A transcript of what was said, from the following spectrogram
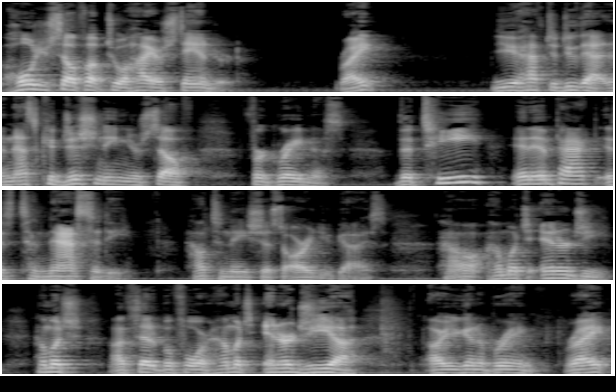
hold yourself up to a higher standard right? You have to do that, and that's conditioning yourself for greatness. The T in impact is tenacity. How tenacious are you guys? How how much energy? How much I've said it before, how much energia are you going to bring, right?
